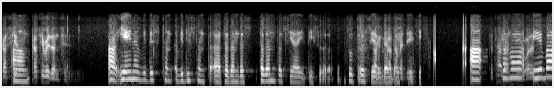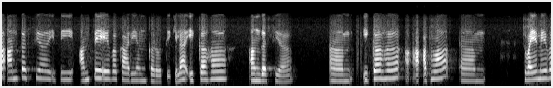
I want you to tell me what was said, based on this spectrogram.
कस्य कस्य रिडन्सि येन विधिस्थन् विधिस्थन्त तदन्त तदन्तस्य इति सूत्रस्य सः एव अन्तस्य इति अन्ते एव कार्यं करोति किल? इकः अङ्गस्य इकः अथवा स्वयमेव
